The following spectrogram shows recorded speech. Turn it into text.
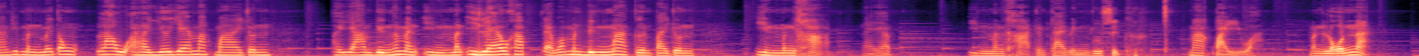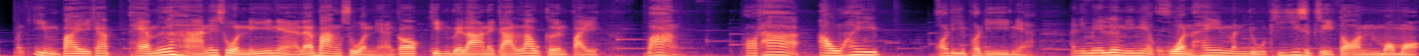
ทั้งที่มันไม่ต้องเล่าอะไรเยอะแยะมากมายจน พยายามดึงให้มันอินมันอินแล้วครับ แต่ว่ามันดึงมากเกินไปจนอินมันขาดนะครับ อินมันขาดจนกลายเป็นรู้สึกมากไปว่ะ มันล้นอะ มันอิ่มไปครับ แถมเนื้อหาในส่วนนี้เนี่ยและบางส่วนเนี่ยก็กินเวลาในการเล่าเกินไปบ้าง เพราะถ้าเอาให้พอดีพอดีเนี่ยอนิเมะเรื่องนี้เนี่ยควรให้มันอยู่ที่ 24 ตอนเหมาะ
